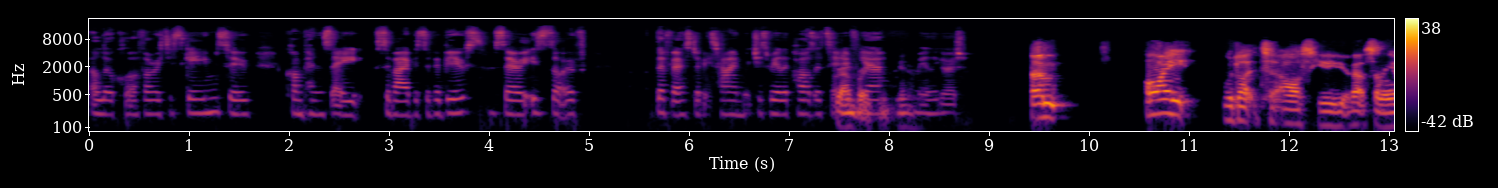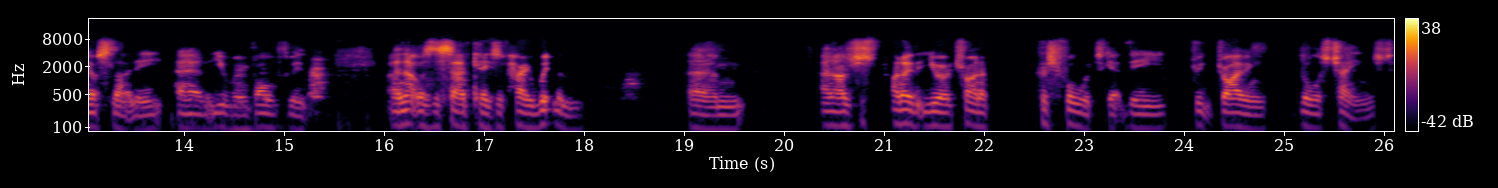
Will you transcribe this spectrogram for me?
a local authority scheme to compensate survivors of abuse. So it is sort of the first of its time, which is really positive. Yeah, yeah. really good. Um, I would like to ask you about something else slightly uh, that you were involved with, and that was the sad case of Harry Whitlam. Um, and I was just, I know that you were trying to push forward to get the drink driving laws changed.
